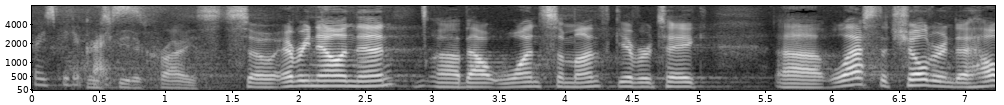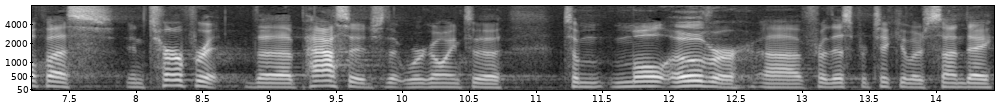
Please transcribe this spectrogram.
Praise be to Christ. Praise be to Christ. So every now and then, uh, about once a month, give or take, uh, we'll ask the children to help us interpret the passage that we're going to, to mull over uh, for this particular Sunday.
